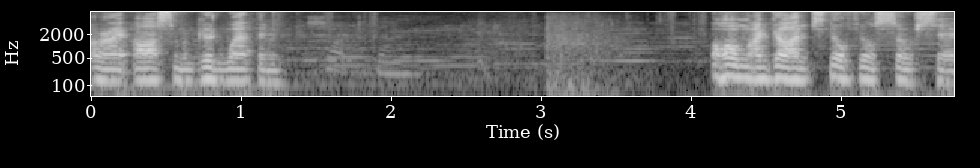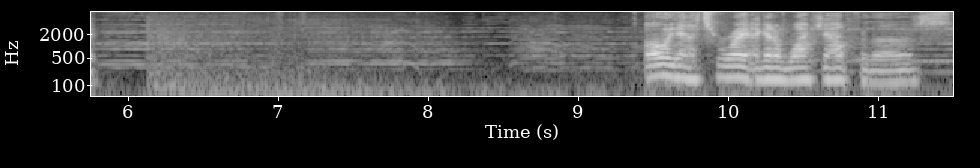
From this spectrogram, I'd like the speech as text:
Alright, awesome, a good weapon. Oh my god, it still feels so sick. Oh yeah, that's right, I gotta watch out for those.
